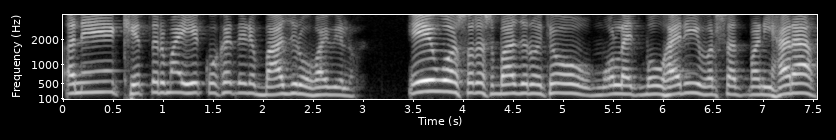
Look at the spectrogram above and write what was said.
અને ખેતરમાં એક વખત એણે બાજરો વાવેલો. એવો સરસ બાજરો થયો મોલાયત બહુ સારી વરસાદ પાણી હારા.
